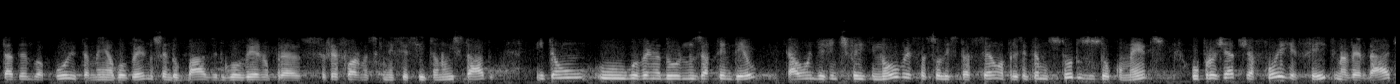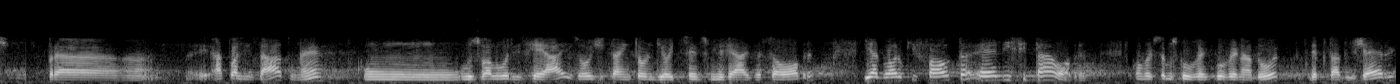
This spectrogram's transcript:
Está dando apoio também ao governo, sendo base do governo para as reformas que necessitam no Estado. Então, o governador nos atendeu, onde a gente fez de novo essa solicitação, apresentamos todos os documentos. O projeto já foi refeito, na verdade, para atualizado, né, com os valores reais. Hoje está em torno de 800 mil reais essa obra. E agora o que falta é licitar a obra. Conversamos com o governador, deputado Gerry,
